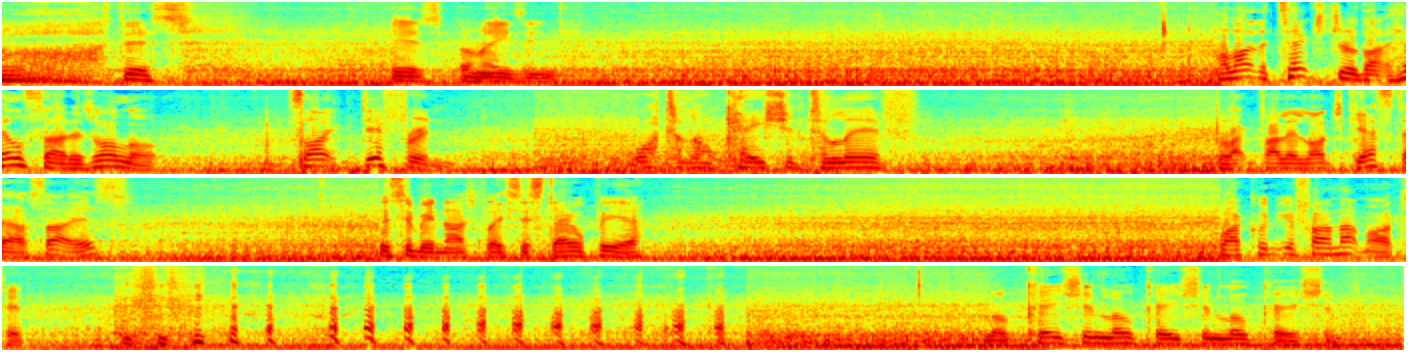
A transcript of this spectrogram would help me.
Ah, this is amazing. I like the texture of that hillside as well, look. It's like different. What a location to live. Black Valley Lodge Guest House, that is. This would be a nice place to stay up here. Why couldn't you find that, Martin? location, location, location.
